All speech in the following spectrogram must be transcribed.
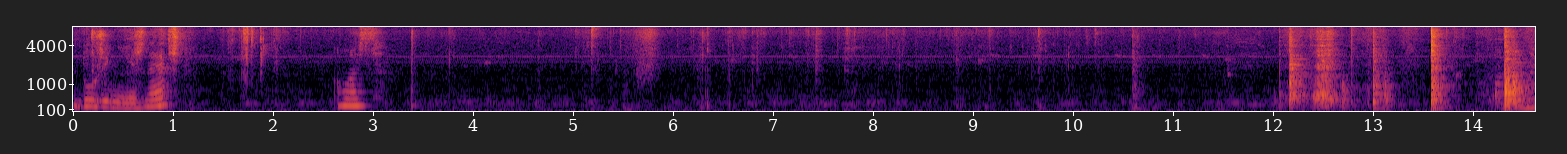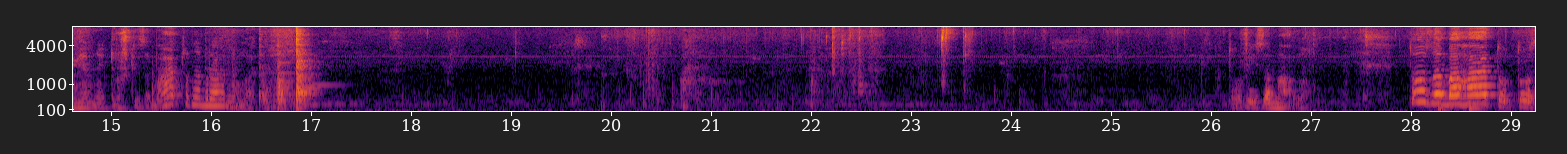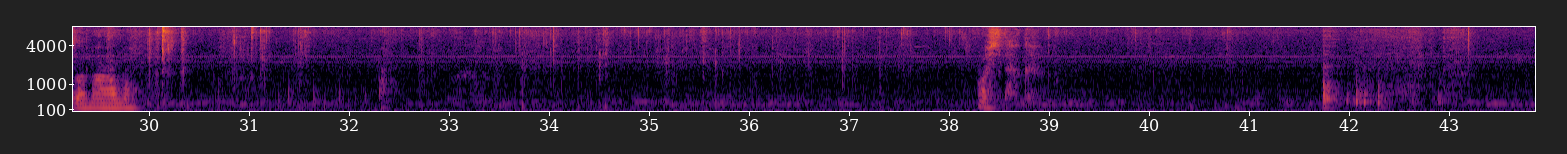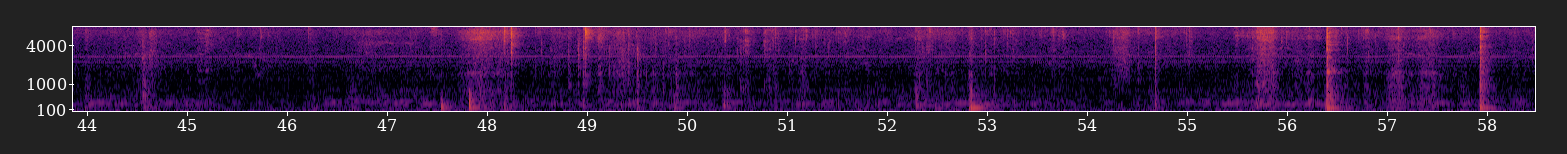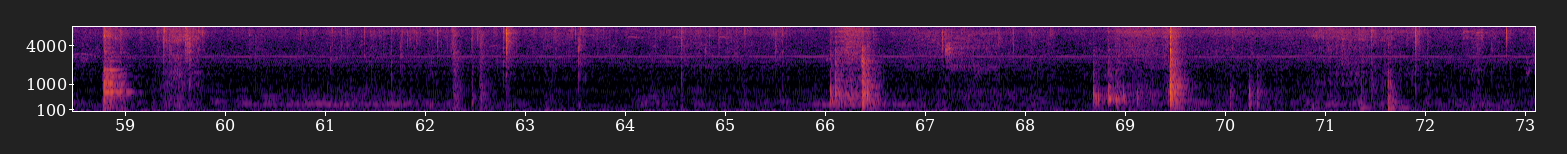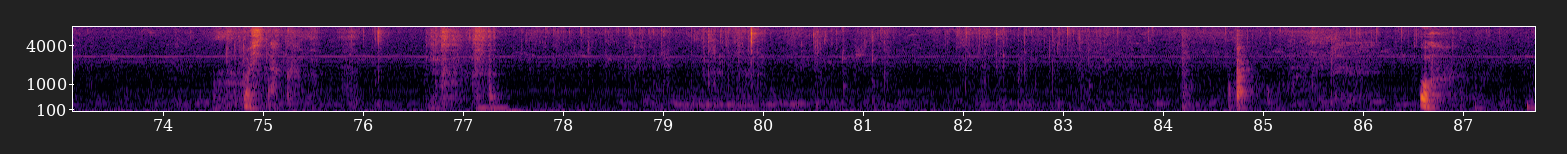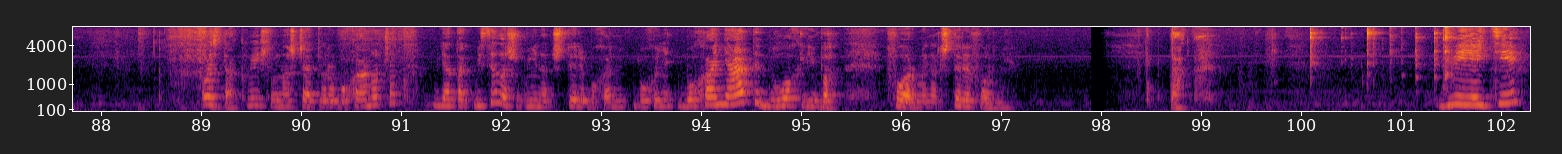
дуже ніжне. Ось. Багато набрала, ну ладно. То вже й замало. То забагато, то замало. Ось так. Ось так. О! Ось так. Вийшло на четверо буханочок. Я так місила, щоб мені на 4 бухані, буханя, буханяти було хліба. Форми, на 4 форми. Так. Дві яйці.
